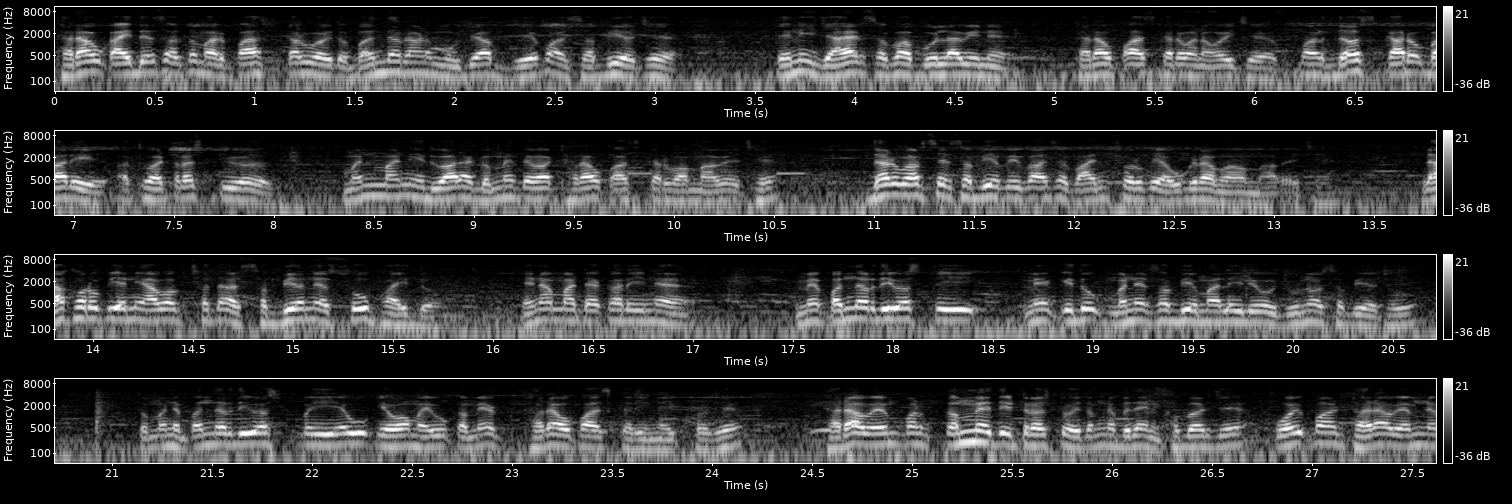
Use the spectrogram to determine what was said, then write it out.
ઠરાવ કાયદેસર તમારે પાસ કરવો હોય તો બંધારણ મુજબ જે પણ સભ્ય છે તેની જાહેર સભા બોલાવીને ઠરાવ પાસ કરવાના હોય છે. પણ દસ કારોબારી અથવા ટ્રસ્ટીઓ મનમાની દ્વારા ગમે તેવા ઠરાવ પાસ કરવામાં આવે છે. દર વર્ષે સભ્ય પાસે પાંચસો રૂપિયા ઉઘરાવવામાં આવે છે. લાખો રૂપિયાની આવક છતાં સભ્યને શું ફાયદો? એના માટે કરીને મેં પંદર દિવસથી મેં કીધું, મને સભ્ય માલી લેવું જૂનો સભ્ય છું. તો મને પંદર દિવસ પછી એવું કહેવામાં આવ્યું કે મેં ઠરાવ પાસ કરી નાખ્યો છે. ઠરાવ એમ પણ ગમે તે ટ્રસ્ટ હોય, તમને બધાને ખબર છે. કોઈ પણ ઠરાવ એમને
